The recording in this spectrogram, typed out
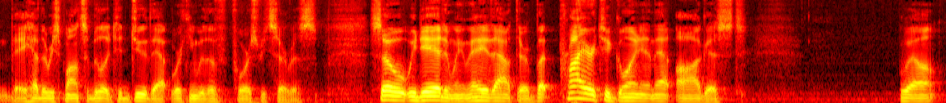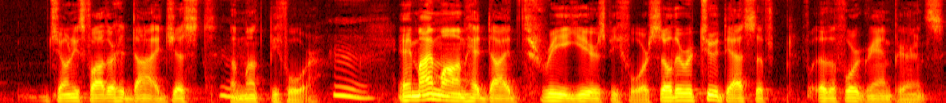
they had the responsibility to do that, working with the Forestry Service. So we did, and we made it out there. But prior to going in that August, well, Joni's father had died just hmm. a month before, hmm. and my mom had died three years before. So there were two deaths of, of the four grandparents.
